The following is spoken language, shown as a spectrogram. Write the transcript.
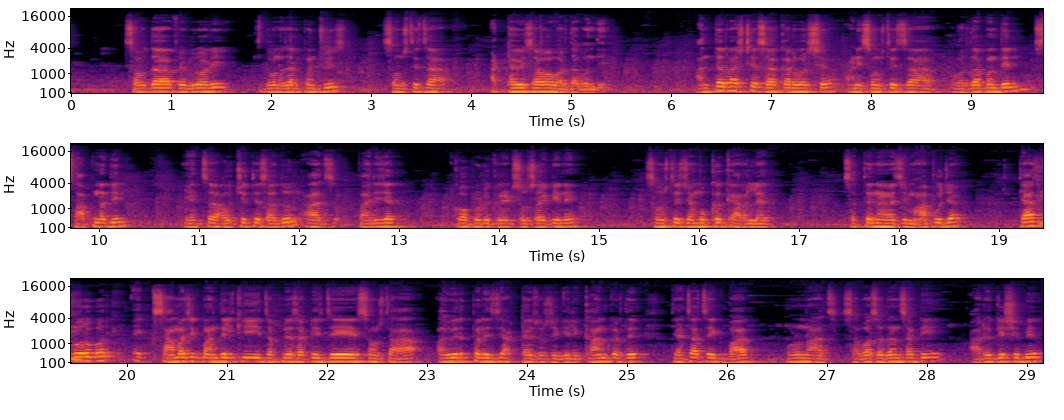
चौदा फेब्रुवारी दोन हजार पंचवीस संस्थेचा अठ्ठावीसावा वर्धापन दिन. आंतरराष्ट्रीय सहकार वर्ष आणि संस्थेचा वर्धापन दिन स्थापना दिन यांचं औचित्य साधून आज पारिजात कोऑपरेटिव्ह क्रेडिट सोसायटीने संस्थेच्या मुख्य कार्यालयात सत्यनारायणाची महापूजा. त्याचबरोबर एक सामाजिक बांधिलकी जपण्यासाठी जे संस्था अविरतपणे जी अठ्ठावीस वर्षे गेली काम करते त्याचाच एक भाग म्हणून आज सभासदांसाठी आरोग्य शिबिर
